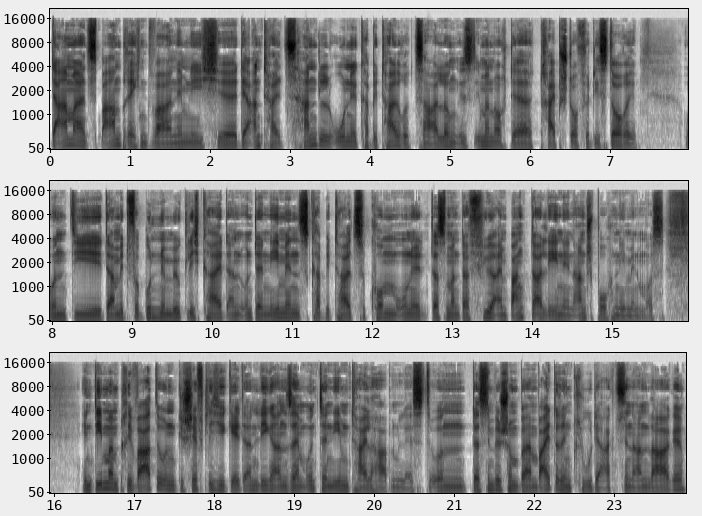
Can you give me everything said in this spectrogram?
damals bahnbrechend war, nämlich äh, der Anteilshandel ohne Kapitalrückzahlung, ist immer noch der Treibstoff für die Story. Und die damit verbundene Möglichkeit, an Unternehmenskapital zu kommen, ohne dass man dafür ein Bankdarlehen in Anspruch nehmen muss indem man private und geschäftliche Geldanleger an seinem Unternehmen teilhaben lässt. Und da sind wir schon beim weiteren Clou der Aktienanlage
